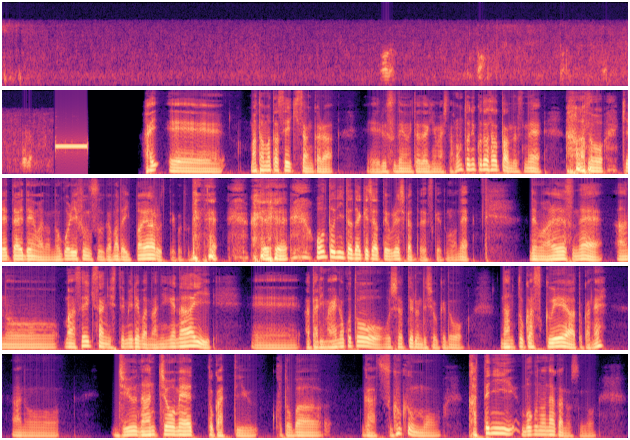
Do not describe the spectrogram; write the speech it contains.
はい、えー、またまた正規さんから、えー留守電をいただきました。本当にくださったんですね。あの、携帯電話の残り分数がまだいっぱいあるっていうことでね。えー本当にいただけちゃって嬉しかったですけどもね。でもあれですね。あのーまあ、正規さんにしてみれば何気ない、えー当たり前のことをおっしゃってるんでしょうけど、なんとかスクエアとかね、あのー十何丁目とかっていう言葉がすごくもう勝手に僕の中のその、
